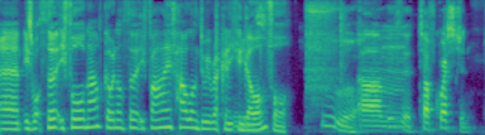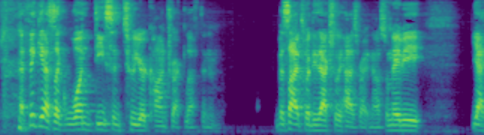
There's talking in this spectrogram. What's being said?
Um, he's what thirty four now, going on thirty five. How long do we reckon he can go on for? Ooh, Um, this is a tough question. I think he has like one decent two year contract left in him, besides what he actually has right now. So maybe, yeah,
